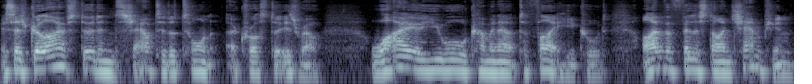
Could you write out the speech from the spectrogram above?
It says, Goliath stood and shouted a taunt across to Israel. Why are you all coming out to fight? He called. I'm the Philistine champion,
